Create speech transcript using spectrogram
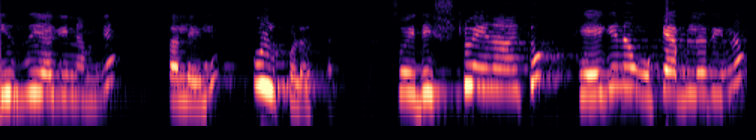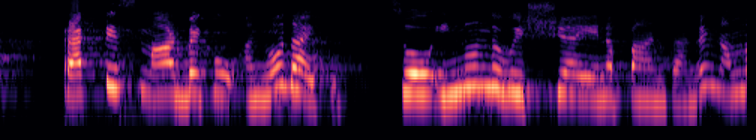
ಈಸಿಯಾಗಿ ನಮ್ಗೆ ತಲೆಯಲ್ಲಿ ಉಳ್ಕೊಳ್ಳುತ್ತೆ ಸೊ ಇದಿಷ್ಟು ಏನಾಯ್ತು? ಹೇಗೆ ನಾವು ಒಕ್ಯಾಬ್ಯುಲರಿನ ಪ್ರಾಕ್ಟೀಸ್ ಮಾಡಬೇಕು ಅನ್ನೋದಾಯ್ತು. ಸೊ ಇನ್ನೊಂದು ವಿಷಯ ಏನಪ್ಪಾ ಅಂತ ಅಂದ್ರೆ ನಮ್ಮ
